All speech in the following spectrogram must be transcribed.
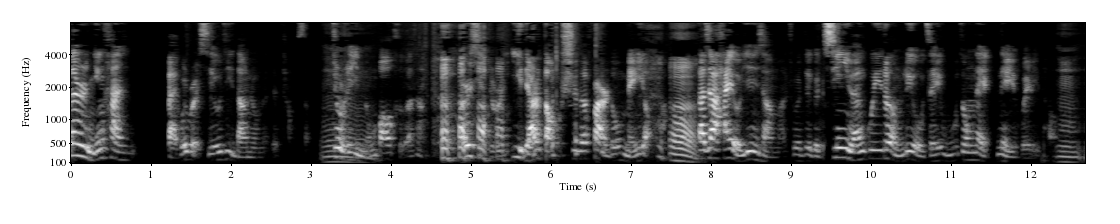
但是您看《百回本西游记》当中的就是一脓，包和尚，而且就是一点导师的范儿都没有。嗯大家还有印象吗？说这个金元归正，六贼无踪那那一回里头，嗯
